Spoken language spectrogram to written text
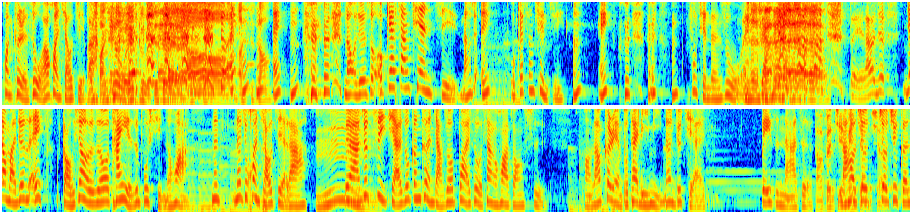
换客人是我要换小姐吧？反客为主就对了，就哎，嗯，哎，嗯，然后我就会说，我给他上千几，然后就哎，我给他上千几，嗯，哎，嗯，付钱的人是我哎，这样。对，然后就要么就是哎，搞笑的时候他也是不行的话，那那就换小姐啦，嗯，对啊，就自己起来说跟客人讲说，不好意思，我上个化妆室，好，然后客人也不太理你，那你就起来。杯子拿着，然后跟姐然后就就去跟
